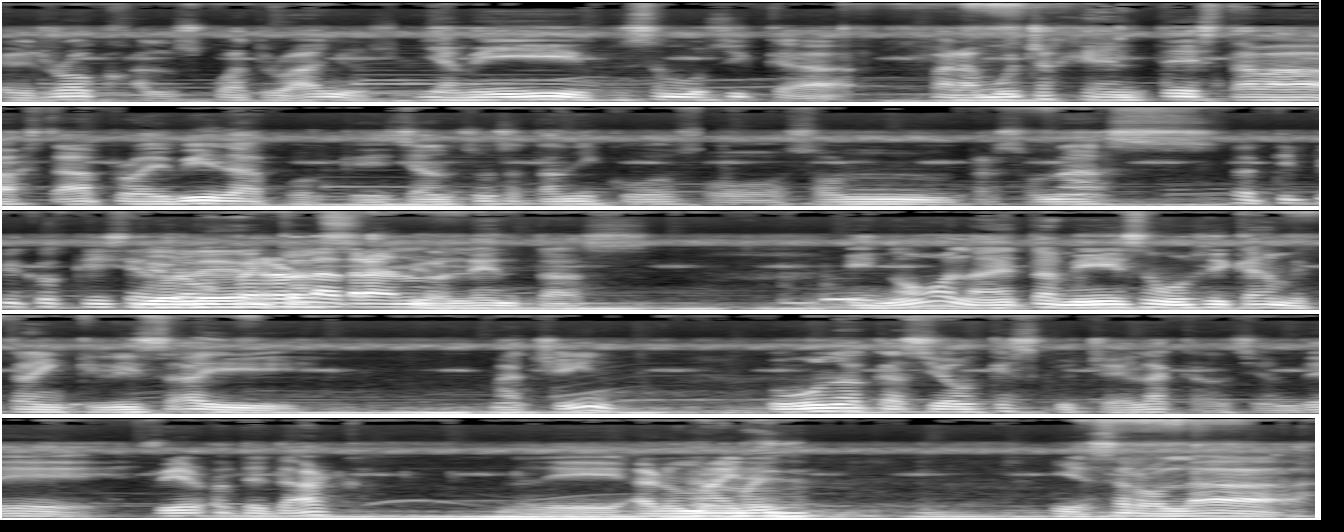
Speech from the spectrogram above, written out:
el rock a los cuatro años y a mí pues, esa música para mucha gente estaba, estaba prohibida porque decían son satánicos o son personas Lo típico que dicen, son un Violentas, perro ladrando. violentas. Y no, la neta, a mí esa música me tranquiliza y machín. Hubo una ocasión que escuché la canción de Fear of the Dark, la de Iron Maiden, y esa rola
